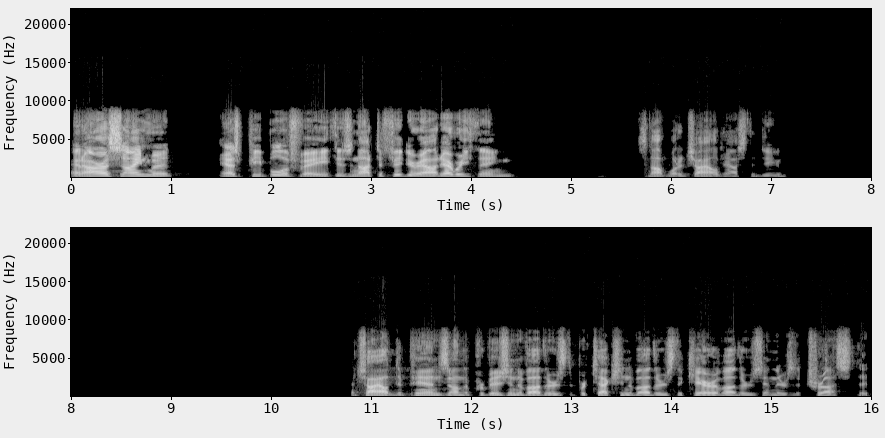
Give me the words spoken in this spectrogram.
And our assignment as people of faith is not to figure out everything. It's not what a child has to do. A child depends on the provision of others, the protection of others, the care of others, and there's a trust that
